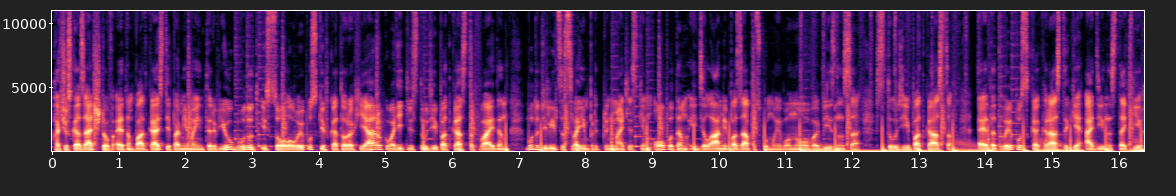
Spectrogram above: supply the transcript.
Хочу сказать, что в этом подкасте помимо интервью будут и соло-выпуски, в которых я, руководитель студии подкастов Вайден, буду делиться своим предпринимательским опытом и делами по запуску моего нового бизнеса – студии подкастов. Этот выпуск как раз-таки один из таких.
